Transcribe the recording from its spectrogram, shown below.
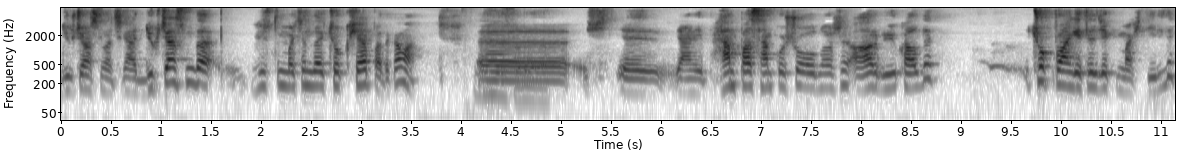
Duke Johnson'la çıktı. Yani Duke Johnson'da Houston maçında çok şey yapmadık ama e, e, yani hem pas hem koşu olduğu için ağır büyük aldı. Çok puan getirecek bir maç değildi.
